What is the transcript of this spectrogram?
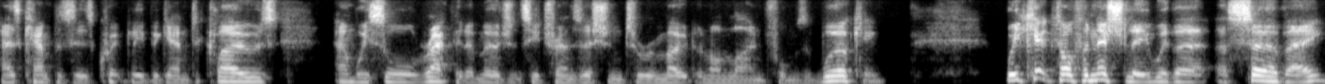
as campuses quickly began to close and we saw rapid emergency transition to remote and online forms of working. We kicked off initially with a, a survey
